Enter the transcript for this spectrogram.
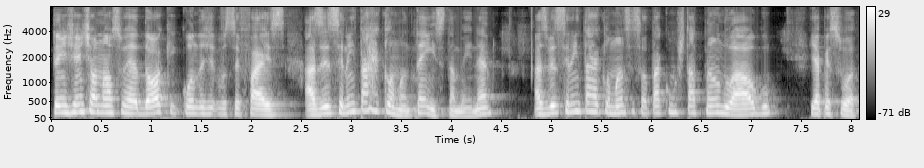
Tem gente ao nosso redor que quando você faz, às vezes você nem tá reclamando, tem isso também, né? Às vezes você nem tá reclamando, você só tá constatando algo e a pessoa,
